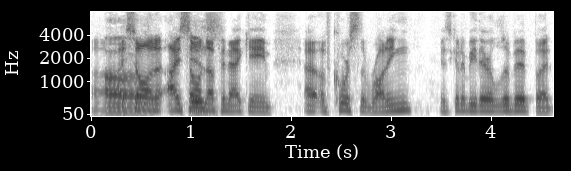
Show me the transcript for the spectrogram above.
Uh, um, I saw I saw is, enough in that game. Uh, of course, the running is going to be there a little bit, but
